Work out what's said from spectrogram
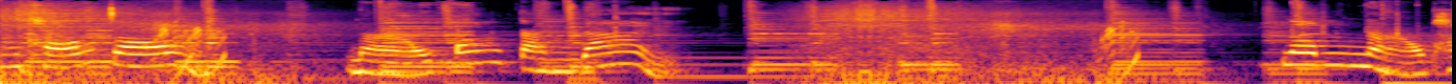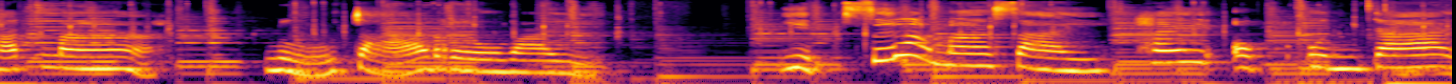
ำคล้องจอง หนาวป้องกันได้ ลมหนาวพัดมา หนูจ๋าเร็วไว หยิบเสื้อมาใส่ให้อบอุ่นกาย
